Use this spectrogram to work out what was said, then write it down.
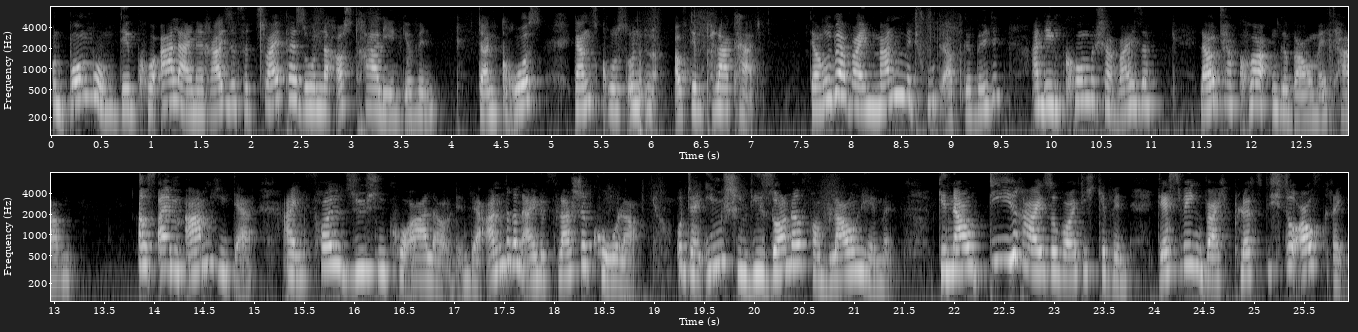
und Bum Bum, dem Koala, eine Reise für zwei Personen nach Australien gewinnen. Dann groß, ganz groß unten auf dem Plakat. Darüber war ein Mann mit Hut abgebildet, an dem komischerweise lauter Korken gebaumelt haben. Auf einem Arm hielt er einen voll süßen Koala und in der anderen eine Flasche Cola. Unter ihm schien die Sonne vom blauen Himmel. Genau die Reise wollte ich gewinnen. Deswegen war ich plötzlich so aufgeregt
